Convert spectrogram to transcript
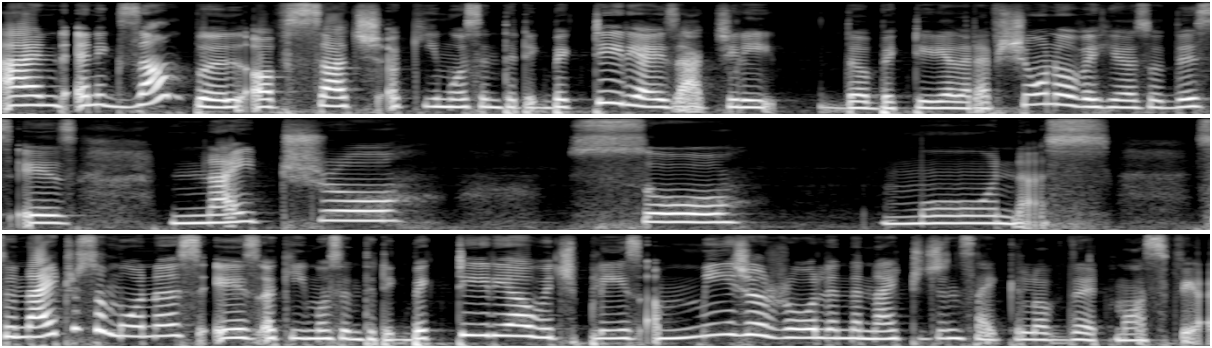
And an example of such a chemosynthetic bacteria is actually the bacteria that I've shown over here. So this is Nitrosomonas. So Nitrosomonas is a chemosynthetic bacteria which plays a major role in the nitrogen cycle of the atmosphere.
